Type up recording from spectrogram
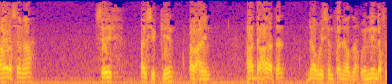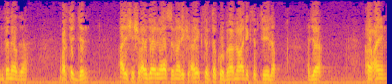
أو رسم سيف أو سكين أو عين. هذا حالة داغ بسنتن يضا وإنين داغ سنتن يضا وارتجن. هذه شيش على جاري ولا سما يكتب تكوبها ما يكتب تيلق أجا أو عين.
